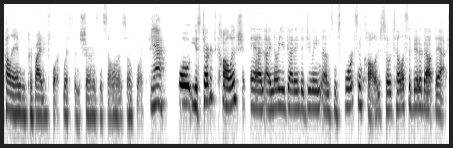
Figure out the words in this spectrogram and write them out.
planned and provided for with insurance and so on and so forth. Yeah. So you started college, and I know you got into doing um, some sports in college. So tell us a bit about that.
